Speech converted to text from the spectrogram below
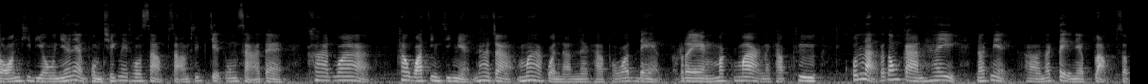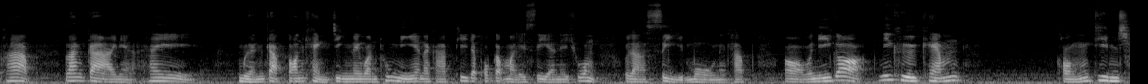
ร้อนทีเดียววันนี้เนี่ยผมเช็คในโทรศัพท์ 37 องศาแต่คาดว่า ถ้าวัดจริงๆเนี่ยน่าจะมากกว่านั้นนะครับ เพราะว่าแดดแรงมากๆนะครับ คือคนหละก็ต้องการให้นักเนี่ยนักเตะเนี่ยปรับสภาพร่างกายเนี่ยให้เหมือนกับตอนแข่งจริงในวันพรุ่งนี้นะครับ ที่จะพบกับมาเลเซียในช่วงเวลา 4 โมงนะครับอ๋อวันนี้ก็นี่คือแคมป์ ของทีมช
